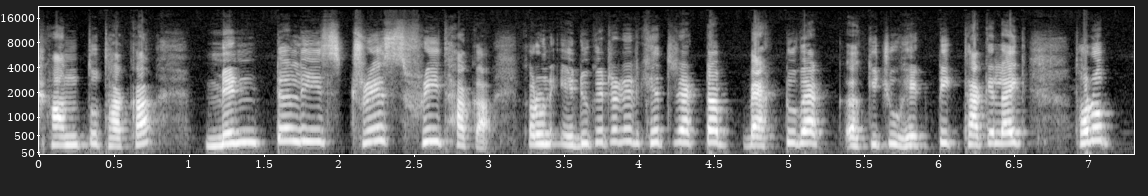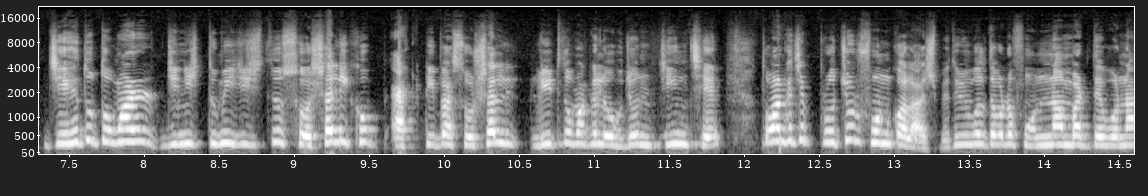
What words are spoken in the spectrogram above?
শান্ত থাকা মেন্টালি স্ট্রেস ফ্রি থাকা। কারণ এডুকেটরের ক্ষেত্রে একটা ব্যাক টু ব্যাক কিছু হেকটিক থাকে। লাইক ধরো, যেহেতু তোমার জিনিস, তুমি যেহেতু সোশ্যালি খুব অ্যাক্টিভ বা সোশ্যালি তোমাকে লোকজন চিনছে, তোমার কাছে প্রচুর ফোন কল আসবে। তুমি বলতে পারো ফোন নাম্বার দেবো না।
